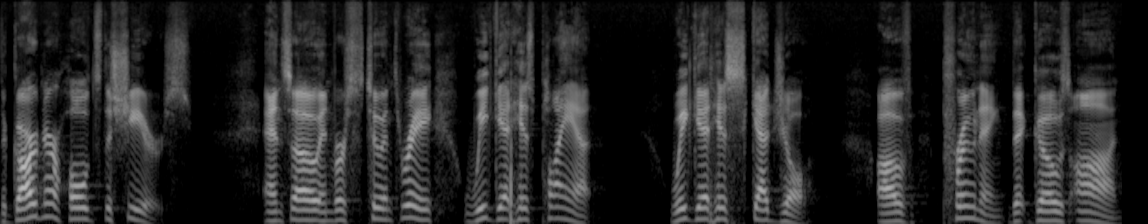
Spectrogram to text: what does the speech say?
The gardener holds the shears. And so in verses 2 and 3, we get his plan. We get his schedule of pruning that goes on.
